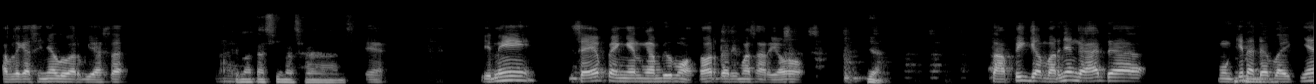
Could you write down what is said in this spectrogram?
Aplikasinya luar biasa. Terima kasih Mas Hans. Ini saya pengen ngambil motor dari Mas Aryo. Ya. Tapi gambarnya nggak ada. Mungkin ada Hmm. baiknya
